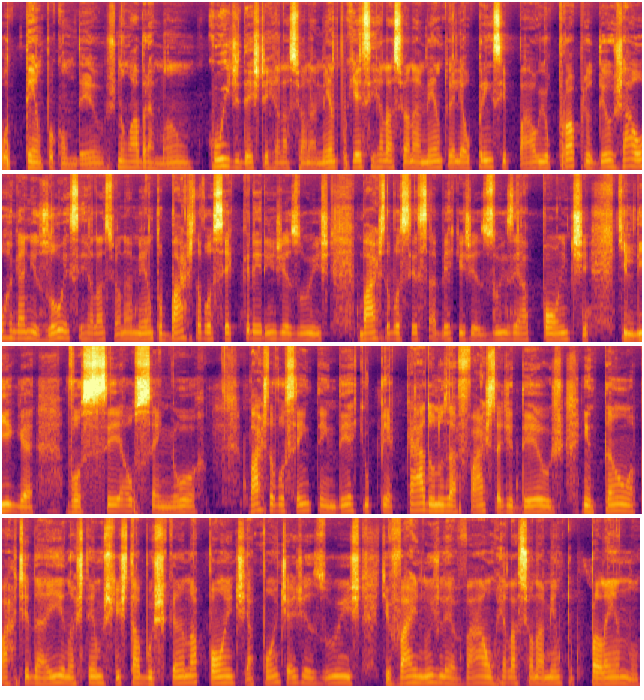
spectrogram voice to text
o tempo com Deus, não abra mão, cuide deste relacionamento, porque esse relacionamento ele é o principal e o próprio Deus já organizou esse relacionamento. Basta você crer em Jesus, basta você saber que Jesus é a ponte que liga você ao Senhor. Basta você entender que o pecado nos afasta de Deus. Então, a partir daí, nós temos que estar buscando a ponte. A ponte é Jesus, que vai nos levar a um relacionamento pleno.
